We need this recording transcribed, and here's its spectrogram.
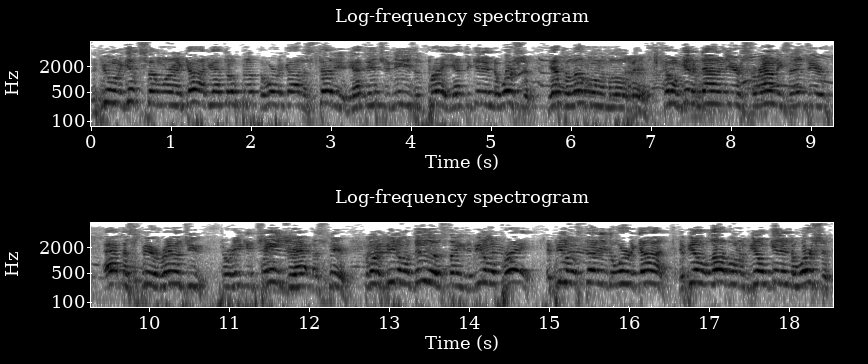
If you want to get somewhere in God, you have to open up the Word of God and study it. You have to hit your knees and pray. You have to get into worship. You have to love on Him a little bit. Come on, get Him down into your surroundings and into your atmosphere around you to where He can change your atmosphere. Come on, if you don't do those things, if you don't pray, if you don't study the Word of God, if you don't love on Him, if you don't get into worship,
